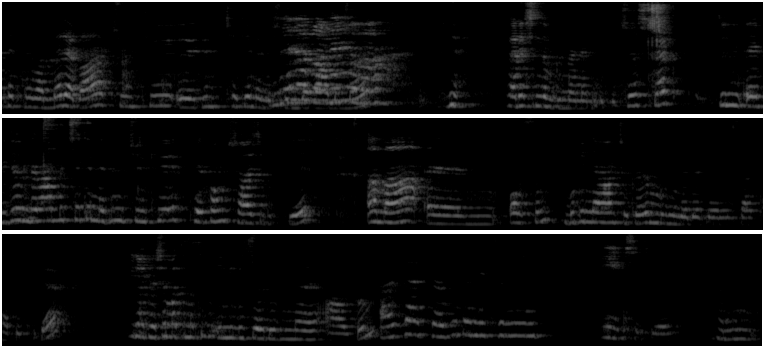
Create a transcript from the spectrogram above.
Günden tekrardan merhaba. Çünkü e, dün çekememiştim devamını. Kardeşim de bugün benimle birlikte çalışacak. Dün e, videonun devamını çekemedim çünkü telefonun şarjı bitti. Ama e, olsun. Bugün devam çekiyorum. Bugün de ödevlerimiz var tabii ki de. Bugün arkadaşlar matematik ve İngilizce ödevimi aldım. Arkadaşlar bu da vitamin C içeceği. Vitamin.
